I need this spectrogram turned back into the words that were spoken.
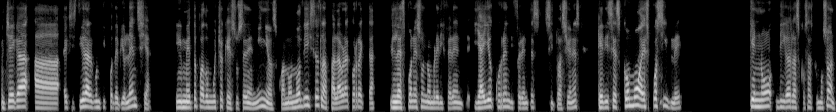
llega a existir algún tipo de violencia. Y me he topado mucho que sucede en niños. Cuando no dices la palabra correcta, les pones un nombre diferente. Y ahí ocurren diferentes situaciones que dices, ¿cómo es posible que no digas las cosas como son?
